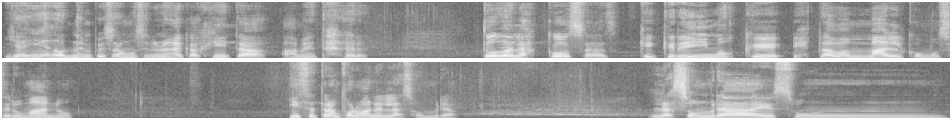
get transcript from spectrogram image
Y ahí es donde empezamos en una cajita a meter todas las cosas que creímos que estaban mal como ser humano y se transforman en la sombra. La sombra es un,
